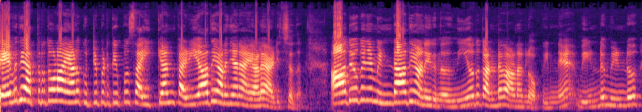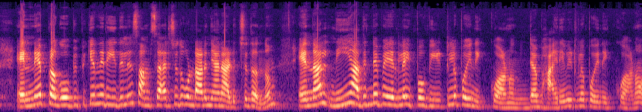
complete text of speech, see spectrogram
രേവതി അത്രത്തോളം അയാൾ കുറ്റപ്പെടുത്തിയപ്പോൾ സഹിക്കാൻ കഴിയാതെയാണ് ഞാൻ അയാളെ അടിച്ചത്. ആദ്യമൊക്കെ ഞാൻ മിണ്ടാതെയാണ് ഇരുന്നത്. നീ അത് കണ്ടതാണല്ലോ. പിന്നെ വീണ്ടും വീണ്ടും എന്നെ പ്രകോപിപ്പിക്കുന്ന രീതിയിൽ സംസാരിച്ചത് കൊണ്ടാണ് ഞാൻ അടിച്ചതെന്നും എന്നാൽ നീ അതിന്റെ പേരിൽ ഇപ്പോൾ വീട്ടിൽ പോയി നിൽക്കുവാണോ? നിന്റെ ഭാര്യ വീട്ടിൽ പോയി നിൽക്കുവാണോ?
